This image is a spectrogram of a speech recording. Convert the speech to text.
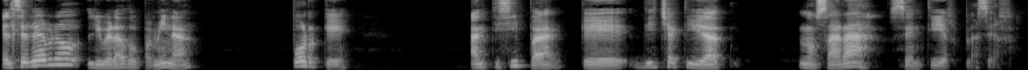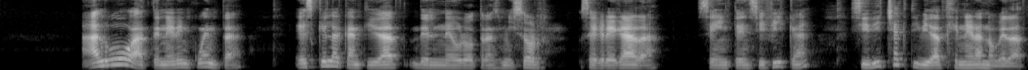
El cerebro libera dopamina porque anticipa que dicha actividad nos hará sentir placer. Algo a tener en cuenta es que la cantidad del neurotransmisor segregada se intensifica si dicha actividad genera novedad,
